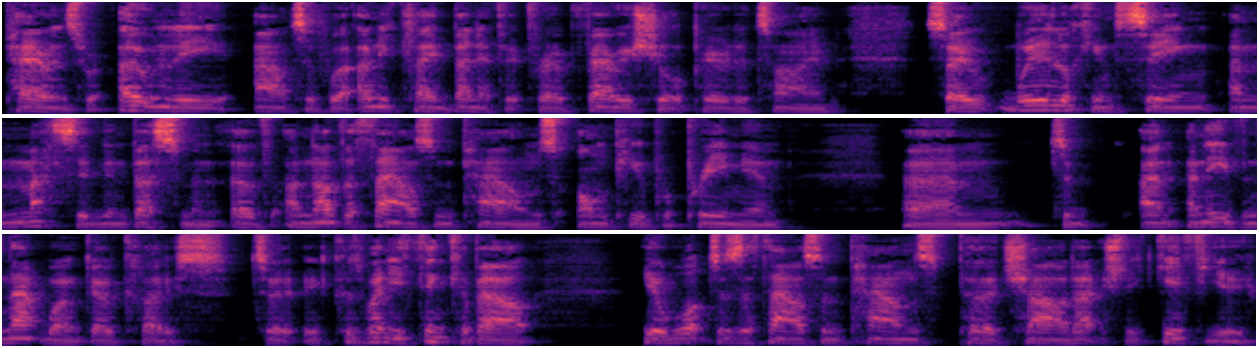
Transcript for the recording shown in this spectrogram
parents were only out of work, only claimed benefit for a very short period of time. So we're looking to seeing a massive investment of another thousand pounds on pupil premium um, to and, and even that won't go close to because when you think about you know what does a thousand pounds per child actually give you?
